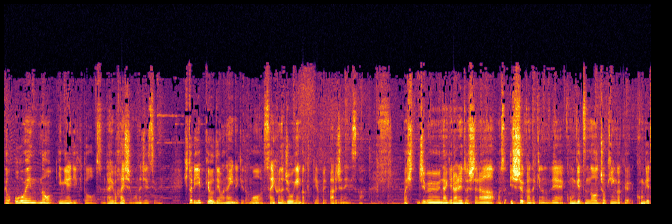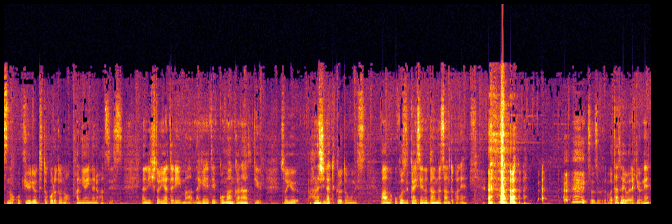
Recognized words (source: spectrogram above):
でも、応援の意味合いでいくと、そのライブ配信も同じですよね。一人一票ではないんだけども、財布の上限額ってやっぱりあるじゃないですか。まあ、自分投げられるとしたら、まあ、1週間だけなので、今月の貯金額、今月のお給料ってところとの兼ね合いになるはずです。なので、1人当たり、まあ、投げれて5万かなっていう、そういう話になってくると思うんです。まあ、あの、お小遣い制の旦那さんとかね。そうそうそう。まあ、例えばだけどね。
